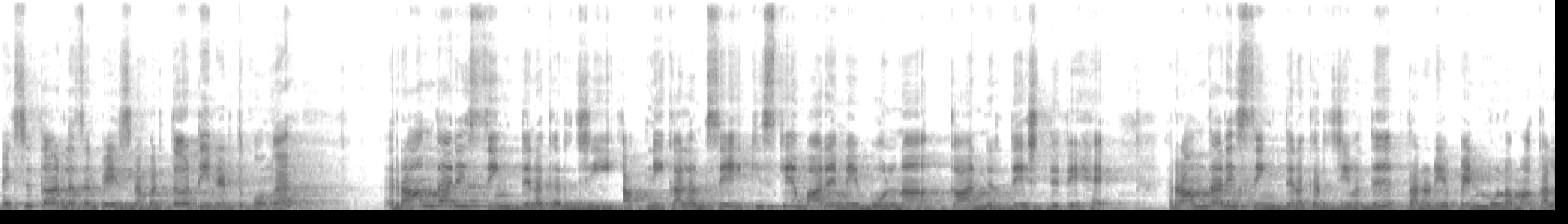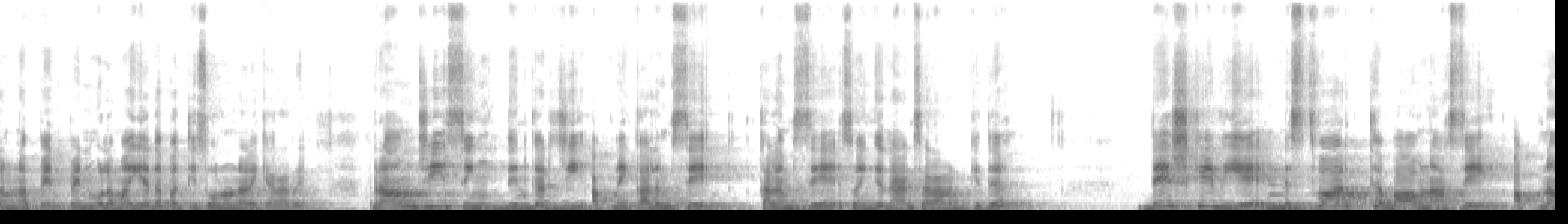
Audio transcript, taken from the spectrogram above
next third lesson page number thirteen எடுத்துக்கோங்க रामधारी सिंह दिनकर जी अपनी कलम से किसके बारे में बोलना का निर्देश देते हैं ராம்தாரி சிங் தினகர் ஜி வந்து தன்னுடைய பெண் மூலமாக கலம்னா பெண் பெண் மூலமாக எதை பற்றி சொல்லணும்னு நினைக்கிறாரு ராம்ஜி சிங் தினகர் ஜி अपने कलम से कलम से ஸோ இங்கே தான் ஆன்சர் ஆரம்பிக்குது देश के लिए निस्वार्थ भावना से अपना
